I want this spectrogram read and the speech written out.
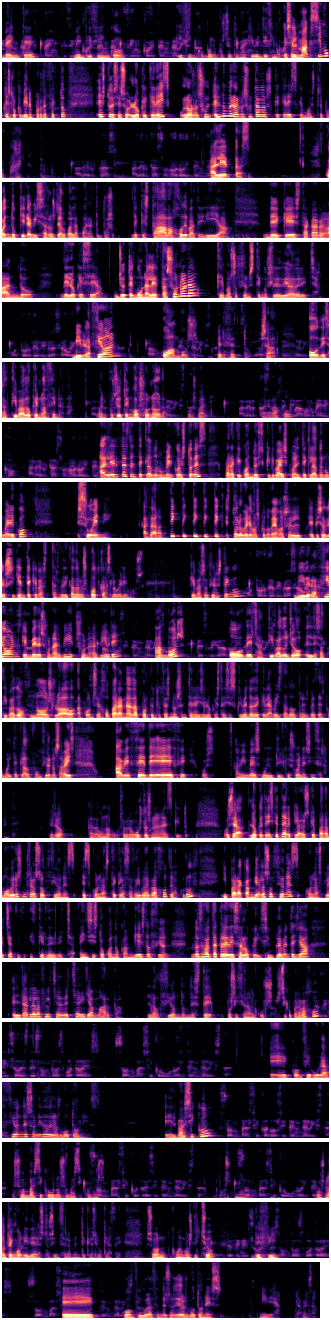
20 y 20, tende lista, 25 25 y tende y lista. 5. Bueno, pues yo tengo aquí 25, que es el máximo, que es lo que viene por defecto. Esto es eso, lo que queréis, los el número de resultados que queréis que muestre por página. Alertas, alerta sonoro y Alertas. Cuando quiere avisaros de algo al aparato, pues de que está abajo de batería, de que está cargando, de lo que sea. Yo tengo una alerta sonora, ¿qué más opciones tengo si le doy a la derecha? motor de vibración o ambos. Perfecto. O sea, O desactivado que no hace nada. Bueno, pues yo tengo sonora. Pues vale. Alertas para del abajo. teclado numérico, alerta sonoro y tende Alertas del teclado numérico. Esto es para que cuando escribáis con el teclado numérico suene. Haga tic, tic, tic, tic, tic. Esto lo veremos cuando veamos el episodio siguiente que va a estar dedicado a los podcasts, lo veremos. ¿Qué más opciones tengo? motor de vibración, que en vez de sonar, vi- sonar vibre, Ambos o desactivado. Yo el desactivado no os lo aconsejo para nada porque entonces no os enteráis de lo que estáis escribiendo, de que le habéis dado tres veces. Como el teclado funciona, sabéis, A, B, C, D, E, F. Pues a mí me es muy útil que suene, sinceramente. Pero cada uno sobre gustos no nada escrito. O sea, lo que tenéis que tener claro es que para moveros entre las opciones es con las teclas arriba y abajo de la cruz y para cambiar las opciones con las flechas izquierda y derecha. E insisto, cuando cambiéis de opción no hace falta que le deis al OK, simplemente ya el darle a la flecha derecha él ya marca la opción donde esté posicionado el cursor. Sigo para abajo. Definisores de son dos botones, son básico 1 y tende lista. Eh, configuración de sonido de los botones. el básico, Son básico 2 ítem de lista. son básico 1, son básico 2. Son básico 3 ítem de lista. Pues no. Son básico 1 ítem Pues de no tengo ni idea esto, sinceramente, qué es lo que hace. Son, como hemos dicho, Definir defi- son dos botones. Son básico eh, ítem de lista. configuración de sonido de los botones. Ni idea, la verdad.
